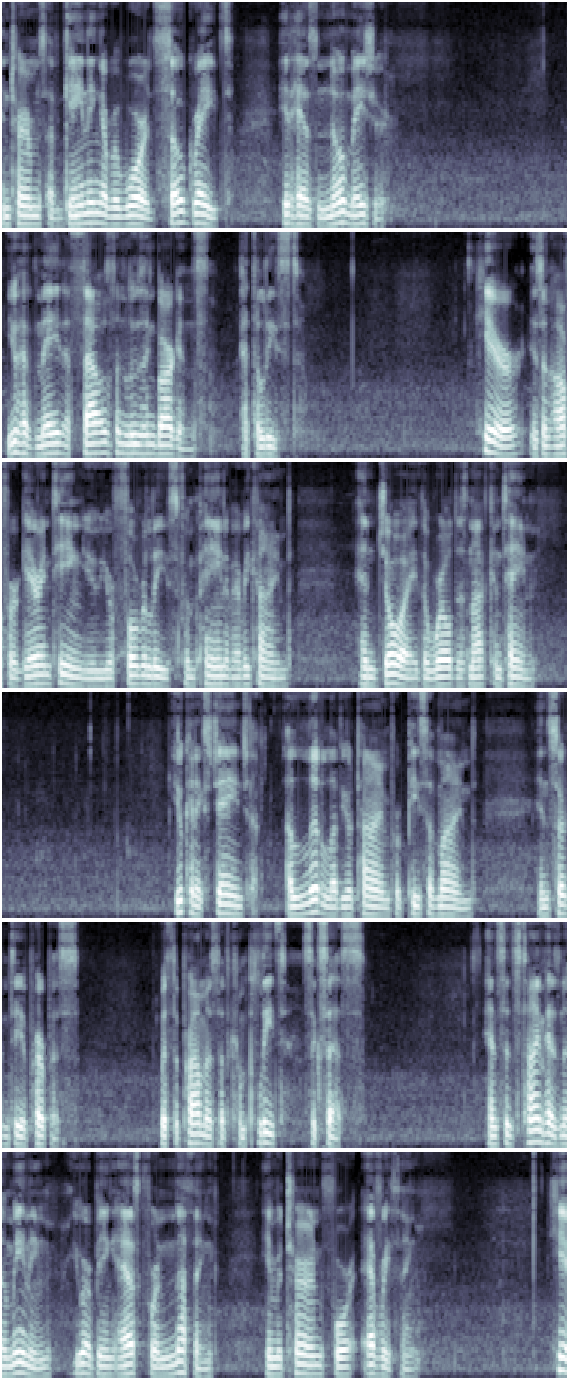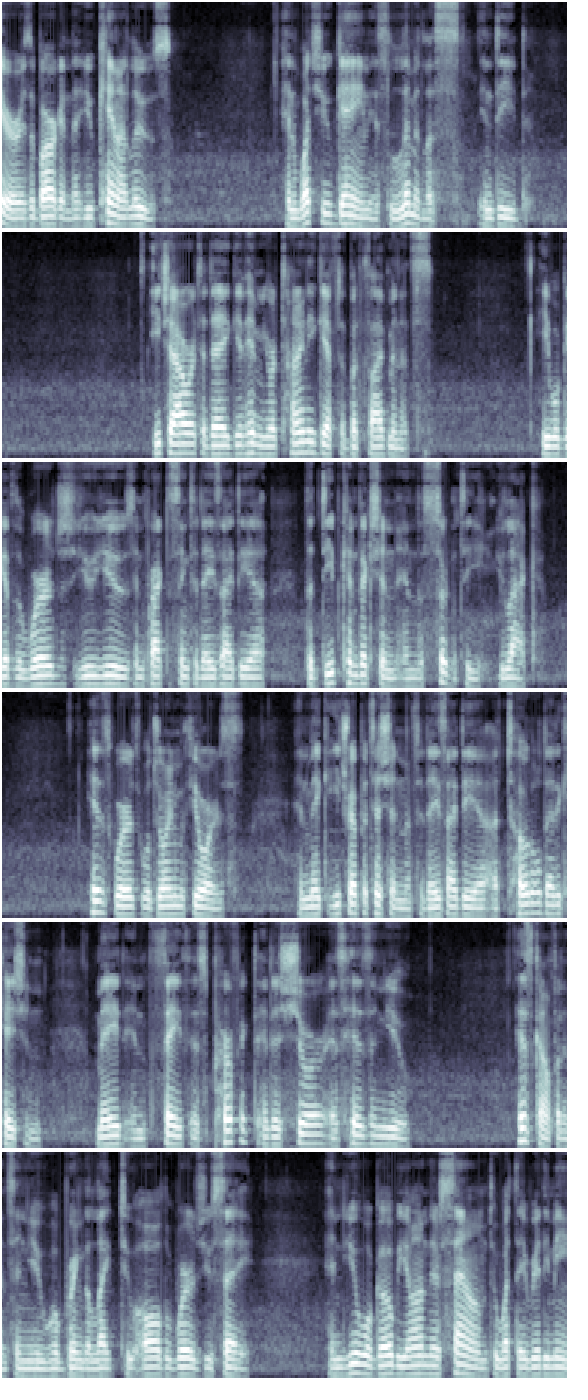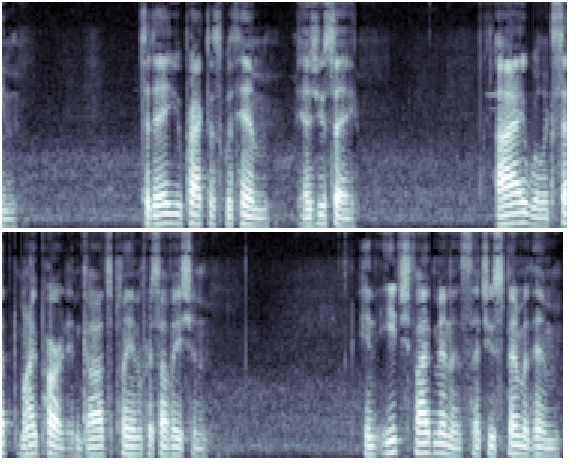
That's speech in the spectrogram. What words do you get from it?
in terms of gaining a reward so great it has no measure? You have made a thousand losing bargains, at the least. Here is an offer guaranteeing you your full release from pain of every kind, and joy the world does not contain. You can exchange a little of your time for peace of mind and certainty of purpose, with the promise of complete success. And since time has no meaning, you are being asked for nothing in return for everything. Here is a bargain that you cannot lose, and what you gain is limitless indeed. Each hour today give him your tiny gift of but five minutes. He will give the words you use in practicing today's idea the deep conviction and the certainty you lack. His words will join with yours and make each repetition of today's idea a total dedication made in faith as perfect and as sure as His in you. His confidence in you will bring the light to all the words you say, and you will go beyond their sound to what they really mean. Today you practice with Him as you say, I will accept my part in God's plan for salvation in each five minutes that you spend with Him,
